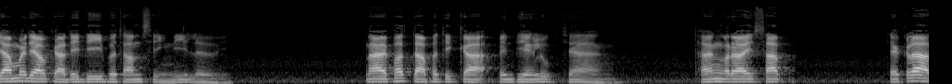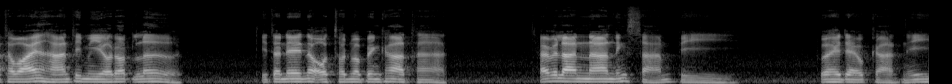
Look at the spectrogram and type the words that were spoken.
ยังไม่ได้โอกาสดีๆเพื่อทำสิ่งนี้เลย นายพัตตาปฏิกะเป็นเพียงลูกจ้าง ทั้งไร้ทรัพย์ จะกล้าถวายอาหารที่มีรสเลิศ ที่ตนเองต้องอดทนมาเป็นข้าทาสใช้เวลานานถึงสามปี เพื่อให้ได้โอกาสนี้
